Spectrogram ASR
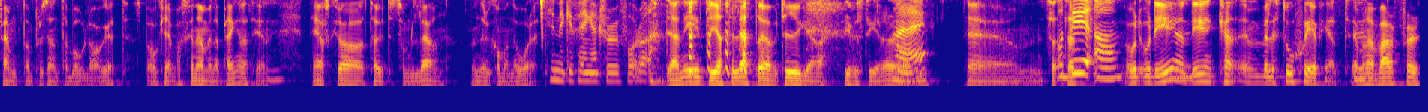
15% av bolaget. Så bara, Okej, vad ska ni använda pengarna till? Mm. Nej, jag ska ta ut det som lön under det kommande året. Hur mycket pengar tror du får då? Den är inte jättelätt att övertyga investerare Nej. om. Eh, så, Och det- att-. Mm. och, och det, är, det är en väldigt stor skevhet. Jag menar, varför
